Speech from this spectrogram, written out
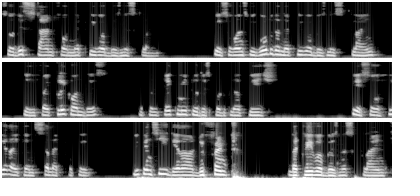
so this stands for NetWeaver Business Client okay so once we go to the NetWeaver business client okay if I click on this it will take me to this particular page. Okay so here I can select okay. You can see there are different NetWeaver business client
